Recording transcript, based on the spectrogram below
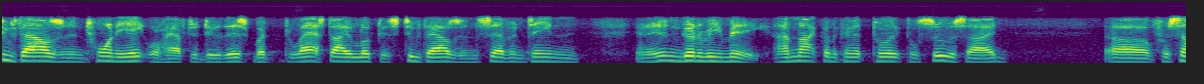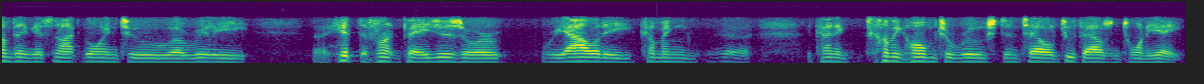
2028 will have to do this, but last I looked, it's 2017, and it isn't going to be me. I'm not going to commit political suicide uh, for something that's not going to uh, really uh, hit the front pages or reality coming, uh, kind of coming home to roost until 2028.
